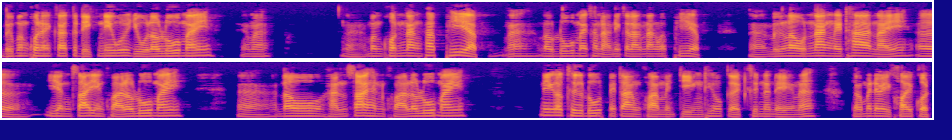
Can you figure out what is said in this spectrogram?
หรือบางคนก็กระดิกนิ้วอยู่เรารู้ไหมใช่ไหมบางคนนั่งพับเพียบนะเรารู้ไหมขณะนี้กำลังนั่งพับเพียบหรือเรานั่งในท่าไหน เออ เอียงซ้ายเอียงขวาเรารู้ไหมเราหันซ้ายหันขวาเรารู้ไหมนี่ก็คือรู้ไปตามความเป็นจริงที่เขาเกิดขึ้นนั่นเองนะเราไม่ได้ไปคอยกด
